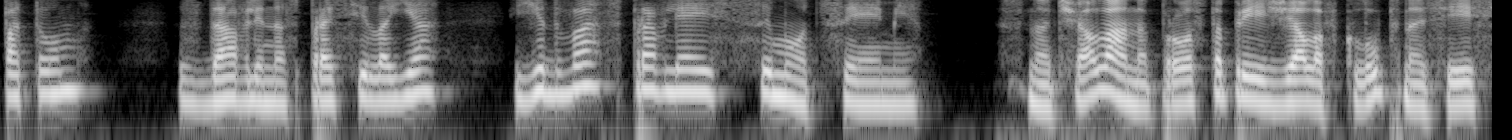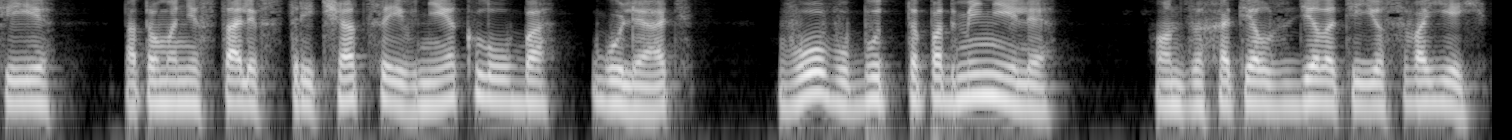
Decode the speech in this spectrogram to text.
потом?» — сдавленно спросила я, едва справляясь с эмоциями. Сначала она просто приезжала в клуб на сессии, потом они стали встречаться и вне клуба, гулять. Вову будто подменили. Он захотел сделать ее своей,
